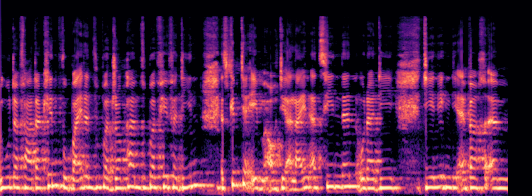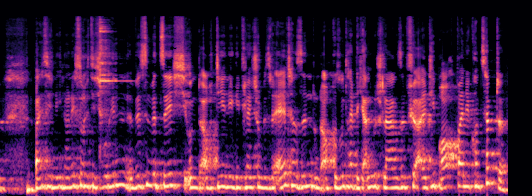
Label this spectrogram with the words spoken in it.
Mutter, Vater, Kind, wo beide einen super Job haben, super viel verdienen. Es gibt ja eben auch die Alleinerziehenden oder die, diejenigen, die einfach, ähm, weiß ich nicht, noch nicht so richtig wohin wissen mit sich und auch diejenigen, die vielleicht schon ein bisschen älter sind und auch gesundheitlich angeschlagen sind. Für all die braucht man ja Konzepte.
